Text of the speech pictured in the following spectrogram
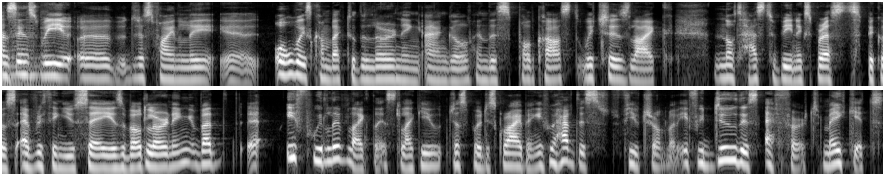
And since we uh, just finally uh, always come back to the learning angle in this podcast, which is like not has to be expressed because everything you say is about learning, but uh, if we live like this, like you just were describing, if we have this future, if we do this effort, make it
